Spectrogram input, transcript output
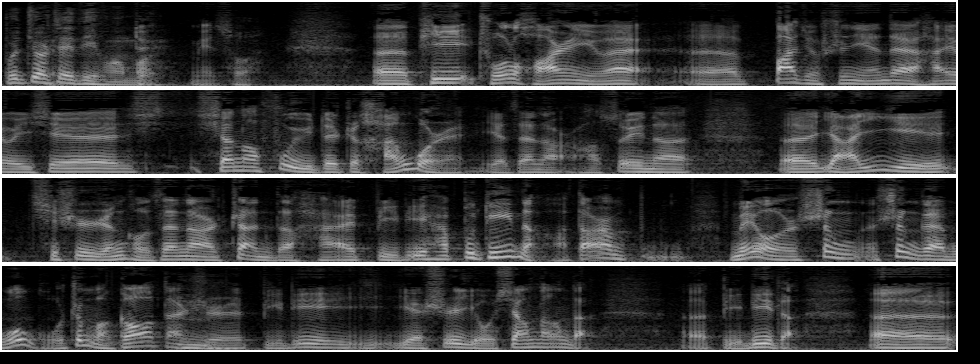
不就是这地方吗？对，没错。呃，PV 除了华人以外，呃，八九十年代还有一些相当富裕的这个韩国人也在那儿哈，所以呢，呃，亚裔其实人口在那儿占的还比例还不低呢啊，当然没有圣圣盖博谷这么高，但是比例也是有相当的呃比例的，呃。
